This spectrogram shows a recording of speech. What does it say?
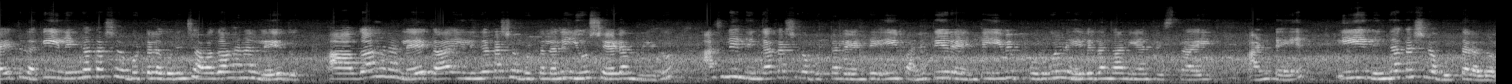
రైతులకి ఈ లింగకర్షక బుట్టల గురించి అవగాహన లేదు. ఆ అవగాహన లేక ఈ లింగకర్షక బుట్టలని యూజ్ చేయడం లేదు. అసలు ఈ లింగాకర్షక బుట్టలు ఏంటి? ఈ పనితీరు ఏంటి? ఇవి పురుగులను ఏ విధంగా నియంత్రిస్తాయి? అంటే ఈ లింగాకర్షక బుట్టలలో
